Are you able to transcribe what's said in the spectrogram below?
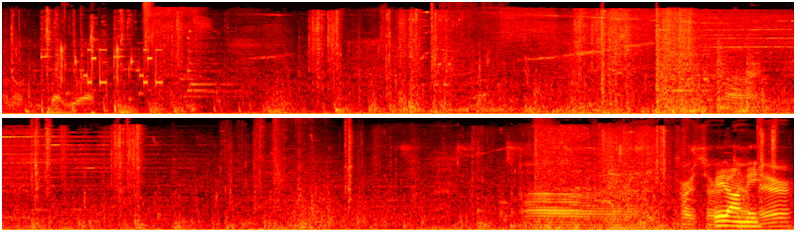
don't know if he set you up. Cards are on me. there.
